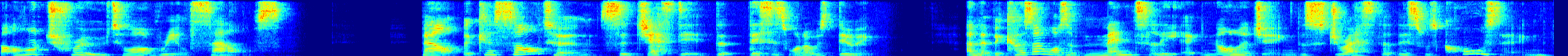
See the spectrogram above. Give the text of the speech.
that aren't true to our real selves. Now, the consultant suggested that this is what I was doing and that because I wasn't mentally acknowledging the stress that this was causing,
